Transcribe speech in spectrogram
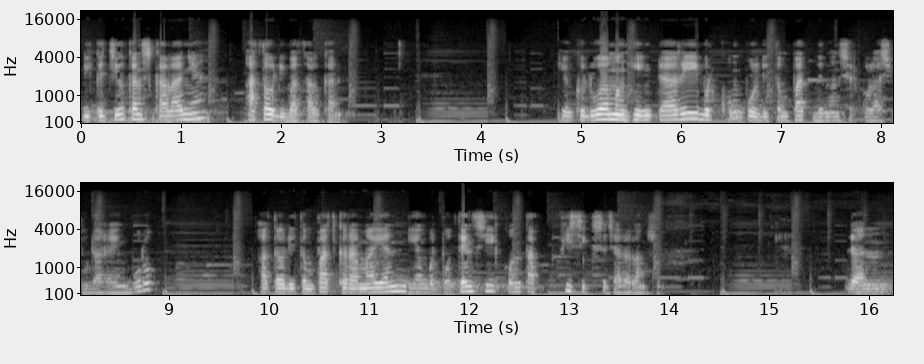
dikecilkan skalanya, atau dibatalkan. Yang kedua, menghindari berkumpul di tempat dengan sirkulasi udara yang buruk atau di tempat keramaian yang berpotensi kontak fisik secara langsung. Dan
